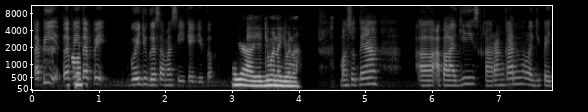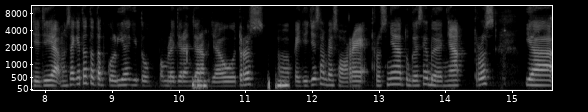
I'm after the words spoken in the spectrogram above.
Tapi tapi tapi gue juga sama sih kayak gitu. iya ya gimana gimana Maksudnya eh, apalagi sekarang kan lagi PJJ ya. Maksudnya kita tetap kuliah gitu, pembelajaran jarak jauh. Terus eh, PJJ sampai sore. Terusnya tugasnya banyak. Terus ya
